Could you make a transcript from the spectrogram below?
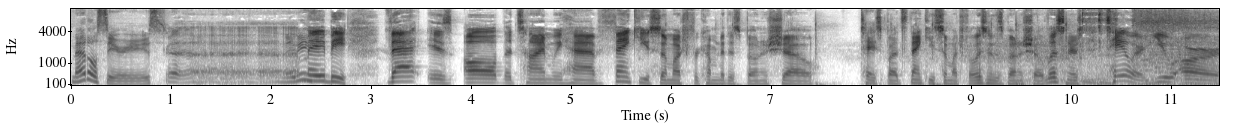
Metal series. maybe. Maybe that is all the time we have. Thank you so much for coming to this bonus show. Taste buds, thank you so much for listening to this bonus show. Listeners, Taylor, you are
